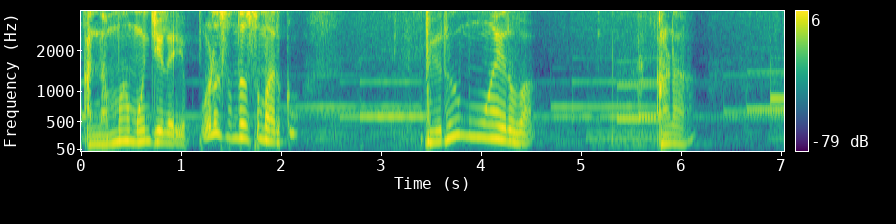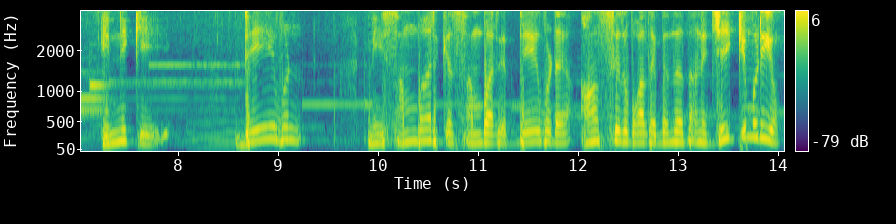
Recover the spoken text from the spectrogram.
அந்த அம்மா மூஞ்சியில் எப்போ சந்தோஷமாக இருக்கும். வெறும் மூவாயிரம் ரூபா. ஆனால் இன்னைக்கு தேவன் நீ சம்பாதிக்க சம்பாதிக்க தேவோட ஆசீர்வாதம் இருந்தால் தான் நீ ஜெயிக்க முடியும்.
